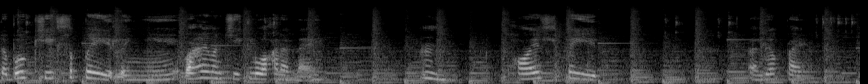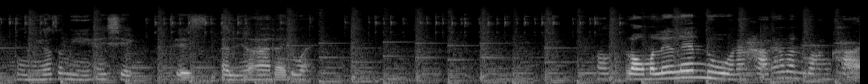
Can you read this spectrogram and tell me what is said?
ดับเบิลคลิกสปีดอะไรอย่างนี้ ว่าให้มันคลิกรัวขนาดไหน อืม point speed อะเลือกไป ตรงนี้ก็จะมีให้เช็คเทส Arena ได้ด้วยลองมาเล่นๆดูนะคะ ถ้ามันวางขาย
